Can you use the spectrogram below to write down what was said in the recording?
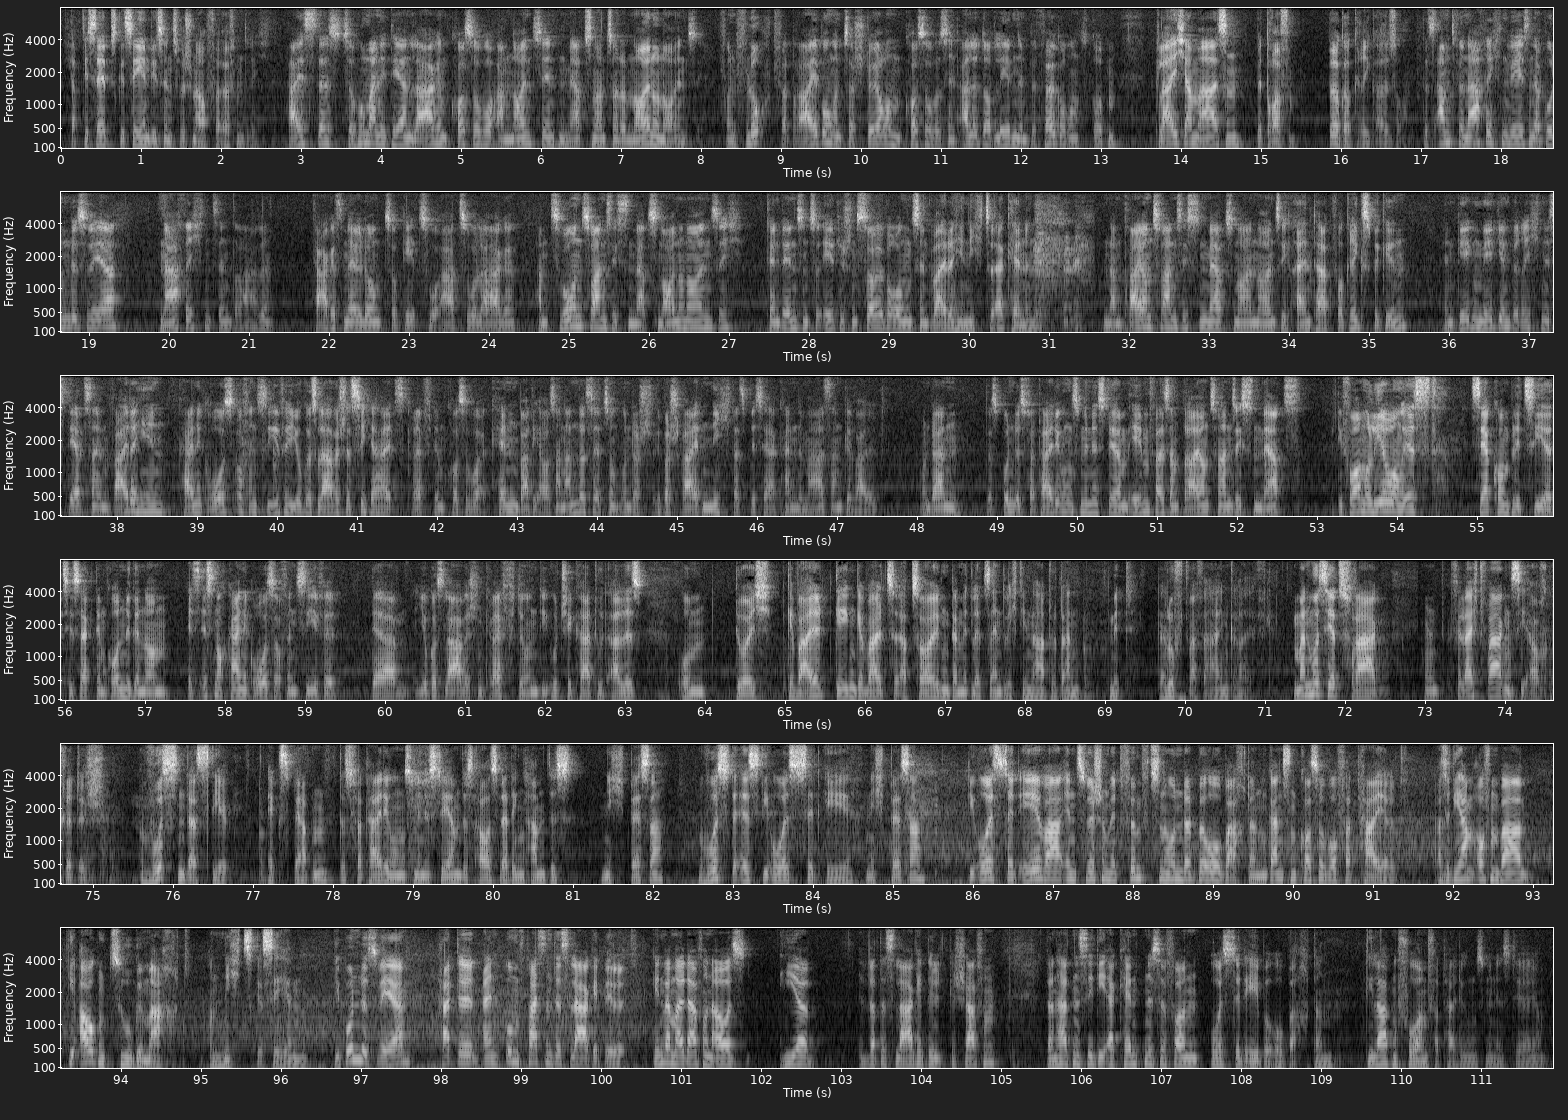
ich habe die selbst gesehen, die ist inzwischen auch veröffentlicht, heißt es zur humanitären Lage im Kosovo am 19. März 1999. Von Flucht, Vertreibung und Zerstörung im Kosovo sind alle dort lebenden Bevölkerungsgruppen gleichermaßen betroffen. Bürgerkrieg also. Das Amt für Nachrichtenwesen der Bundeswehr, Nachrichtenzentrale, Tagesmeldung zur G2A-Zulage am 22. März 1999. Tendenzen zu ethnischen Säuberungen sind weiterhin nicht zu erkennen. Und am 23. März 1999, ein Tag vor Kriegsbeginn, Entgegen Medienberichten ist derzeit weiterhin keine Großoffensive jugoslawischer Sicherheitskräfte im Kosovo erkennbar. Die Auseinandersetzungen überschreiten nicht das bisher erkannte Maß an Gewalt. Und dann das Bundesverteidigungsministerium ebenfalls am 23. März. Die Formulierung ist sehr kompliziert. Sie sagt im Grunde genommen, es ist noch keine Großoffensive der jugoslawischen Kräfte und die UCK tut alles, um durch Gewalt gegen Gewalt zu erzeugen, damit letztendlich die NATO dann mit der Luftwaffe eingreift. Man muss jetzt fragen, und vielleicht fragen Sie auch kritisch, wussten das die Experten des Verteidigungsministeriums des Auswärtigen Amtes nicht besser? Wusste es die OSZE nicht besser? Die OSZE war inzwischen mit 1500 Beobachtern im ganzen Kosovo verteilt. Also die haben offenbar die Augen zugemacht und nichts gesehen. Die Bundeswehr hatte ein umfassendes Lagebild. Gehen wir mal davon aus, hier wird das Lagebild geschaffen. Dann hatten sie die Erkenntnisse von OSZE-Beobachtern. Die lagen vor im Verteidigungsministerium.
